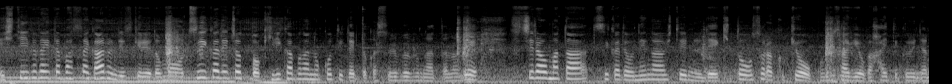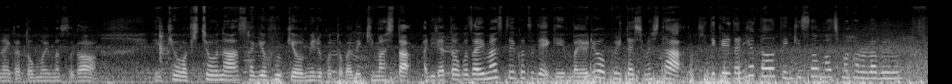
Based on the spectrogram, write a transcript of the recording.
えしていただいた伐採があるんですけれども追加でちょっと切り株が残っていたりとかする部分があったのでそちらをまた追加でお願いをしているのできっとおそらく今日この作業が入ってくるんじゃないかと思いますが、え今日は貴重な作業風景を見ることができました。ありがとうございます。ということで現場よりお送りいたしました。聞いてくれてありがとう。Thank you so much. マハロラブ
